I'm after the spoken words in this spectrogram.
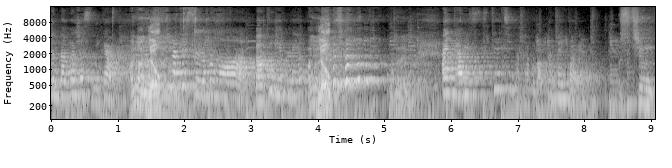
한다고 하셨으니까 아니요, 아니요. 아니요. 필라테스로 한번 맛보기 해볼래요? 아니요. 괜찮아요. 아니 다리 스트레칭 안 하고 막 끝낼 거예요. 스팀,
